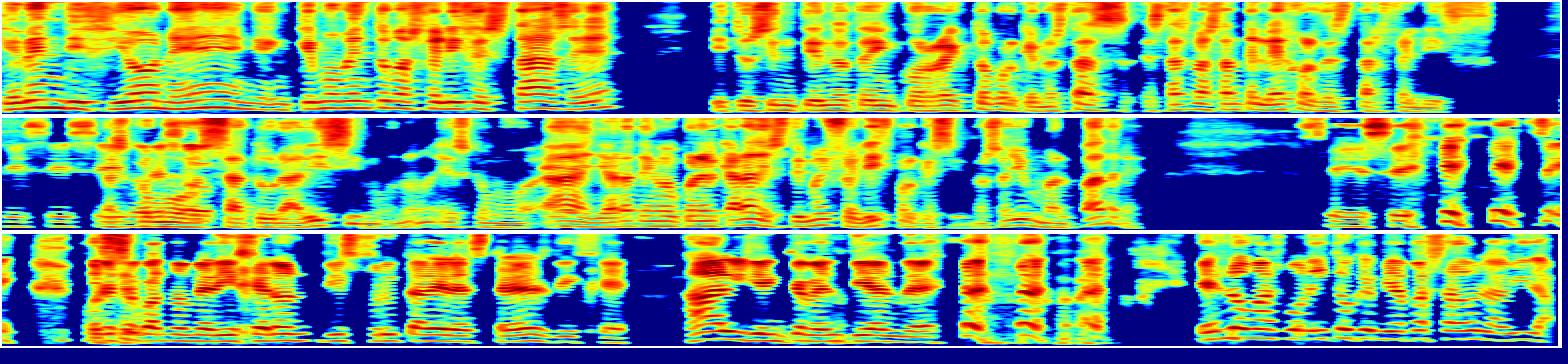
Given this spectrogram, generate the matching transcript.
qué bendición, ¿eh? ¿En qué momento más feliz estás, eh? Y tú sintiéndote incorrecto porque no estás, estás bastante lejos de estar feliz. Sí, sí, sí. Estás como saturadísimo, ¿no? Es como, ah, y ahora tengo que poner cara de estoy muy feliz porque si no soy un mal padre. Sí, sí, sí. Por eso cuando me dijeron disfruta del estrés, dije, alguien que me entiende. es lo más bonito que me ha pasado en la vida.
